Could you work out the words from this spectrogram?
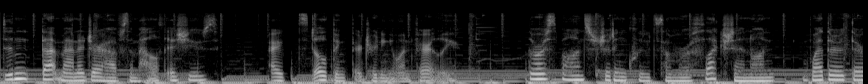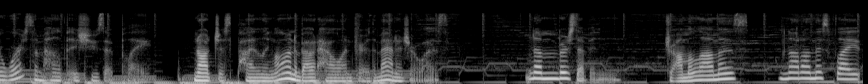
didn't that manager have some health issues? I still think they're treating you unfairly. The response should include some reflection on whether there were some health issues at play, not just piling on about how unfair the manager was. Number seven, drama llamas, not on this flight.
